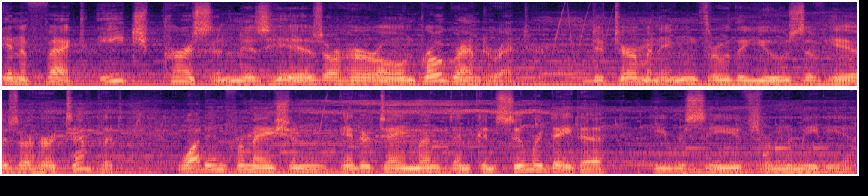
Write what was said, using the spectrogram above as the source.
In effect, each person is his or her own program director, determining through the use of his or her template what information, entertainment, and consumer data he receives from the media.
